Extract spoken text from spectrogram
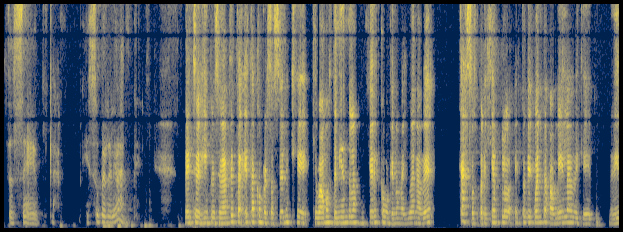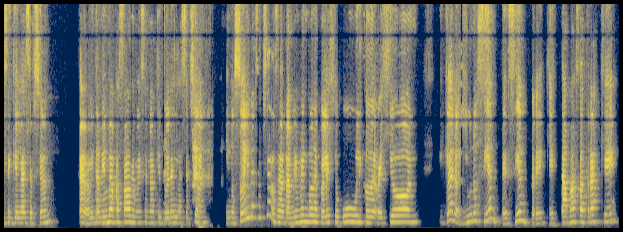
Entonces, claro, es súper relevante. De hecho, impresionante estas conversaciones que, que, vamos teniendo las mujeres como que nos ayudan a ver casos. Por ejemplo, esto que cuenta Pamela de que me dicen que es la excepción. Claro, a mí también me ha pasado que me dicen, no, que tú eres la excepción. Y no soy una excepción, o sea, también vengo de colegio público, de región. Y claro, y uno siente siempre que está más atrás que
